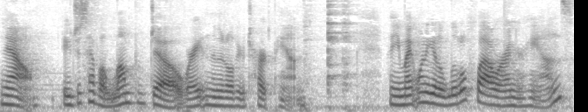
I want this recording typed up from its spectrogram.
Now, you just have a lump of dough right in the middle of your tart pan. Now, you might want to get a little flour on your hands.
